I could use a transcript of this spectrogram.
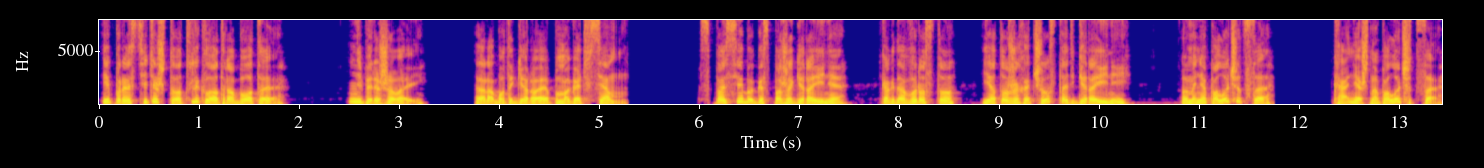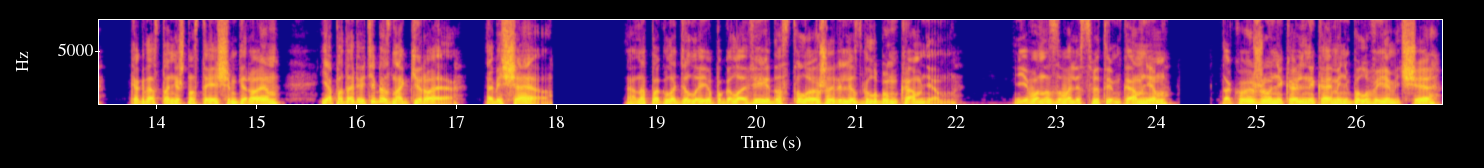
И простите, что отвлекла от работы. Не переживай. Работа героя — помогать всем. Спасибо, госпожа героиня. Когда вырасту, я тоже хочу стать героиней. У меня получится? Конечно, получится. Когда станешь настоящим героем, я подарю тебе знак героя. Обещаю. Она погладила её по голове и достала ожерелье с голубым камнем. Его называли святым камнем. Такой же уникальный камень был в её мече,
